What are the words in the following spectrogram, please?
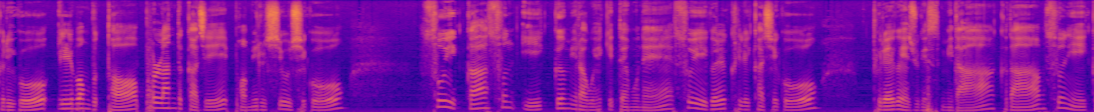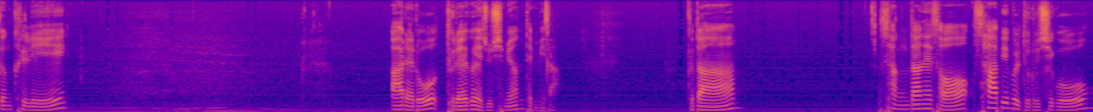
그리고 1번부터 폴란드까지 범위를 씌우시고 수익과 순이익금이라고 했기 때문에 수익을 클릭하시고 드래그 해주겠습니다. 그 다음 순이익금 클릭 아래로 드래그 해주시면 됩니다. 그 다음 상단에서 삽입을 누르시고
